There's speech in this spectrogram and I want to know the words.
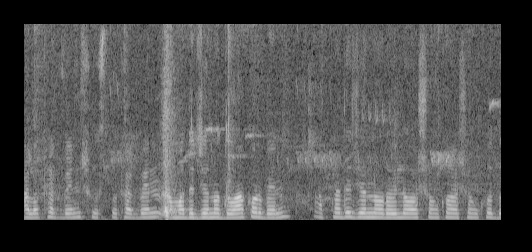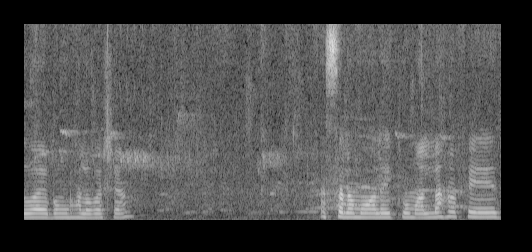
ভালো থাকবেন, সুস্থ থাকবেন। আমাদের জন্য দোয়া করবেন। আপনাদের জন্য রইল অসংখ্য অসংখ্য দোয়া এবং ভালোবাসা। আসসালামু আলাইকুম। আল্লাহ হাফেজ।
